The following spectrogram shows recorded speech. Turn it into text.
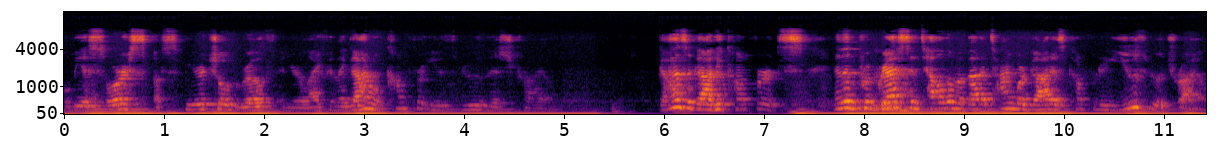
will be a source of spiritual growth in your life and that God will comfort you through this trial. God is a God who comforts. And then progress and tell them about a time where God has comforted you through a trial.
